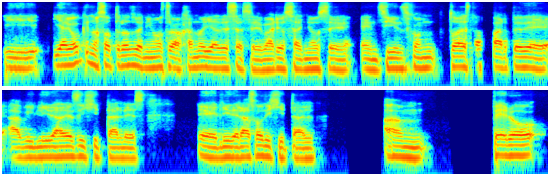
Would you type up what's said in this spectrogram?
Y, y, algo que nosotros venimos trabajando ya desde hace varios años eh, en sí es con toda esta parte de habilidades digitales, eh, liderazgo digital. Um, pero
